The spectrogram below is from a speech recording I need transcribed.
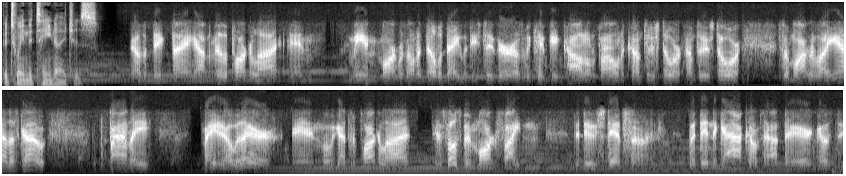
between the teenagers. That was a big thing out in the middle of the parking lot, and me and Mark was on a double date with these two girls. We kept getting called on the phone to come to the store, come to the store. So Mark was like, "Yeah, let's go." Finally, made it over there, and when we got to the parking lot, it was supposed to be Mark fighting the dude's stepson. But then the guy comes out there and goes to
